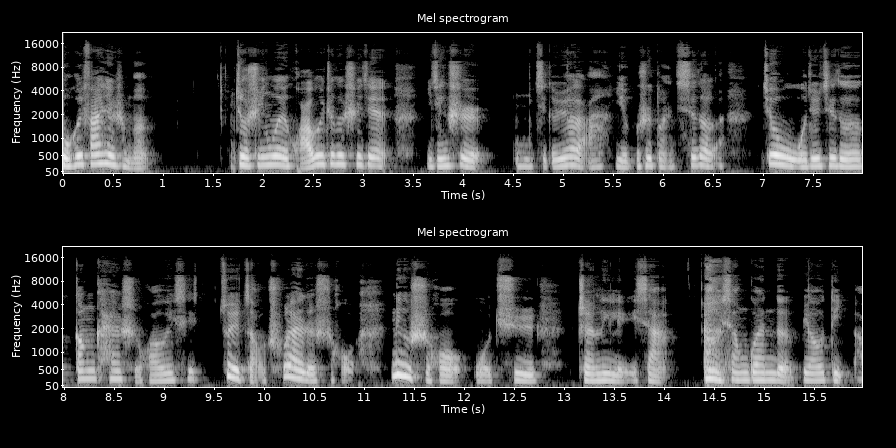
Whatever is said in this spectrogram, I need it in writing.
我会发现什么，就是因为华为这个事件已经是。嗯，几个月了啊，也不是短期的了。就我就记得刚开始华为最早出来的时候，那个时候我去整理了一下 相关的标的啊，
